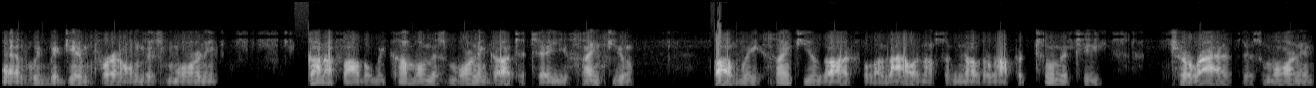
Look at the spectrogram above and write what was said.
As we begin prayer on this morning, God our Father, we come on this morning, God, to tell you thank you. God, we thank you, God, for allowing us another opportunity to rise this morning,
